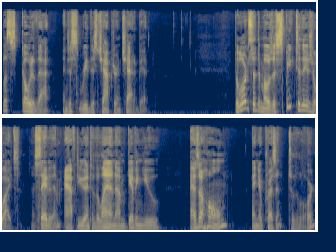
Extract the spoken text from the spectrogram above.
let's go to that and just read this chapter and chat a bit. The Lord said to Moses, "Speak to the Israelites and say to them, after you enter the land I'm giving you as a home, and you're present to the Lord,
